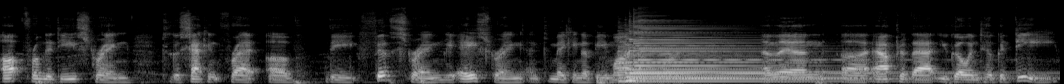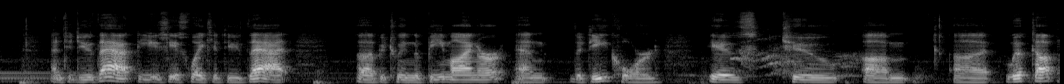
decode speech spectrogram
up from the D string to the second fret of the fifth string, the A string, and making a B minor chord. And then uh, after that, you go into the D. And to do that, the easiest way to do that uh, between the B minor and the D chord is to um, uh, lift up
